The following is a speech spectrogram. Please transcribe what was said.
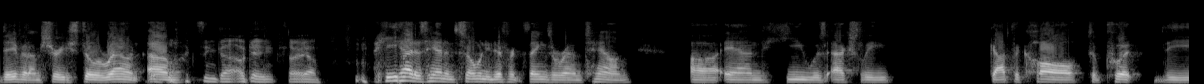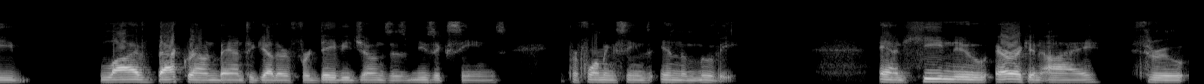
David. I'm sure he's still around. Um, Boxing Gandhis. Okay, sorry. Um, he had his hand in so many different things around town, uh, and he was actually got the call to put the live background band together for Davy Jones's music scenes, performing scenes in the movie. And he knew Eric and I through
